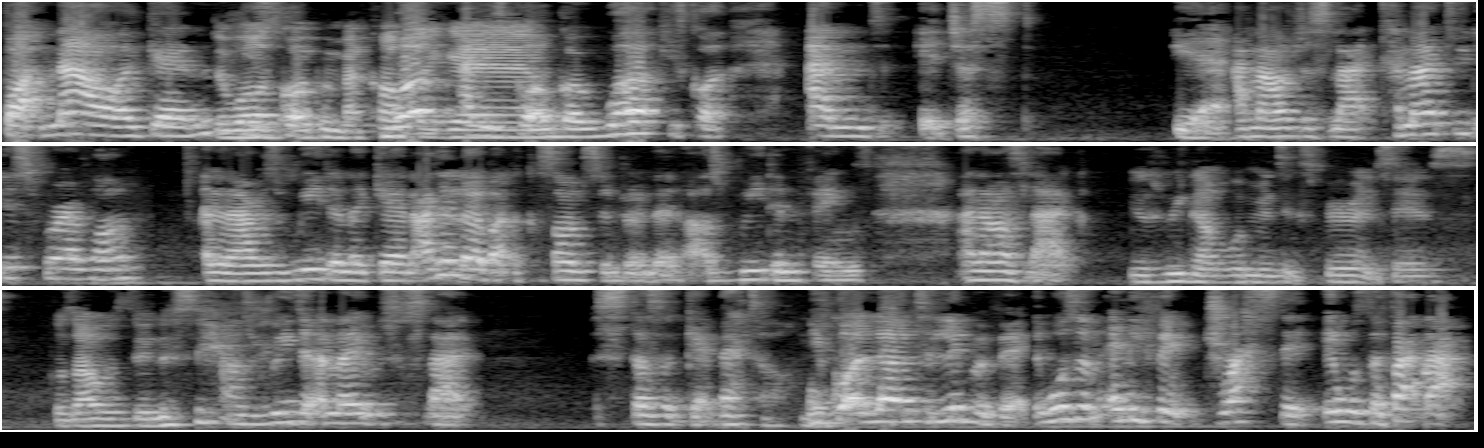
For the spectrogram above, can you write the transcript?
But now again, The world's got open back up work again. and he's got to go work. He's got, and it just, yeah. And I was just like, can I do this forever? And then I was reading again. I didn't know about the Cassandra syndrome then. I was reading things, and I was like, He was reading other women's experiences because I was doing the same. I was reading, and it was just like, this doesn't get better. You've got to learn to live with it. It wasn't anything drastic. It was the fact that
